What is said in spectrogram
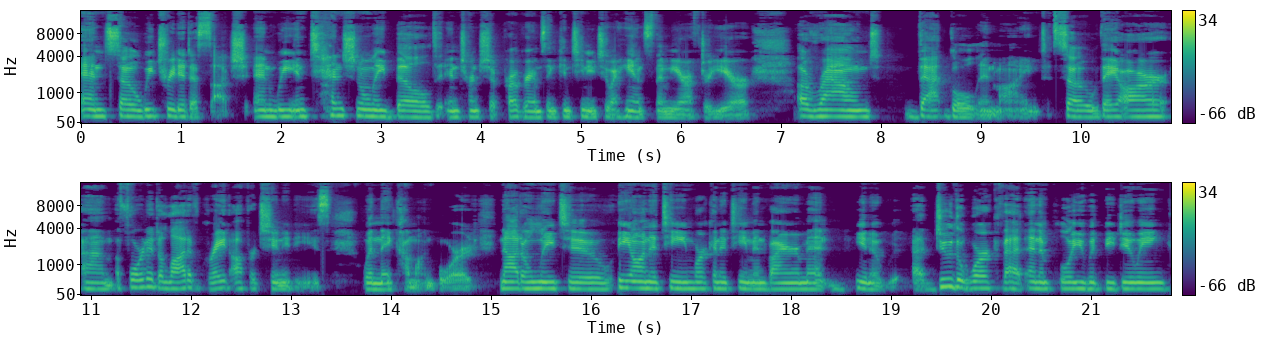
And so we treat it as such and we intentionally build internship programs and continue to enhance them year after year around that goal in mind. So they are um, afforded a lot of great opportunities when they come on board, not only to be on a team, work in a team environment, you know, uh, do the work that an employee would be doing,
